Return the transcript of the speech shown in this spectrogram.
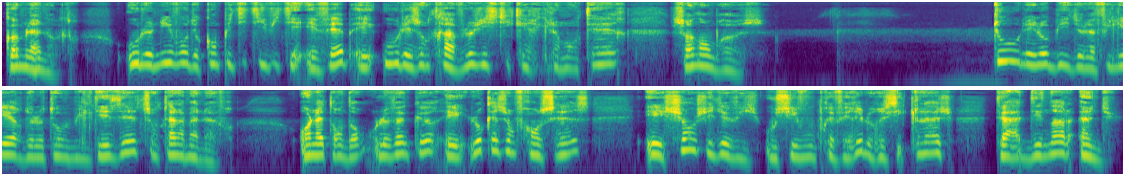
comme la nôtre, où le niveau de compétitivité est faible et où les entraves logistiques et réglementaires sont nombreuses. Tous les lobbies de la filière de l'automobile DZ sont à la manœuvre. En attendant, le vainqueur est l'occasion française échange des devises, ou si vous préférez le recyclage d'un dinar indu.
